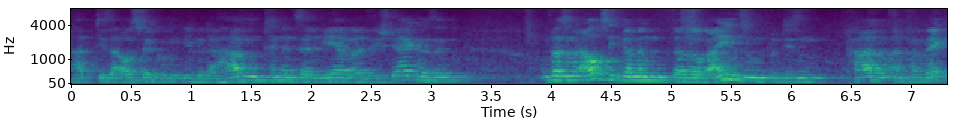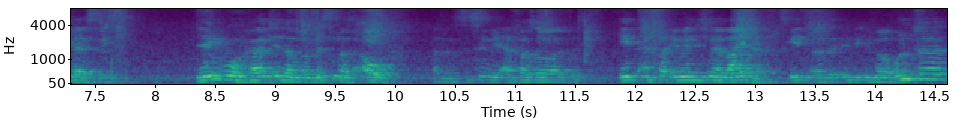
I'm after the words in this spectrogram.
hat diese Auswirkungen, die wir da haben, tendenziell mehr, weil sie stärker sind. Und was man auch sieht, wenn man da so reinzoomt und diesen Part am Anfang weglässt, ist, irgendwo hört hier dann so ein bisschen was auf. Also es ist irgendwie einfach so, es geht einfach immer nicht mehr weiter. Es geht also irgendwie immer runter,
